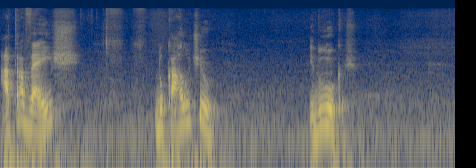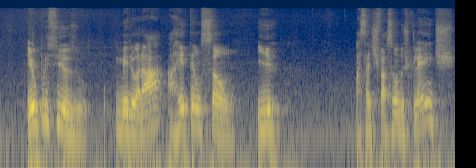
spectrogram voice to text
através do Carlo Tio e do Lucas. Eu preciso melhorar a retenção e a satisfação dos clientes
